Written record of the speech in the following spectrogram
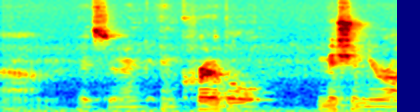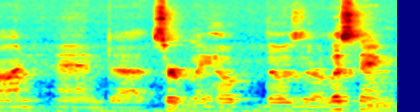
Um, it's an incredible mission you're on, and uh, certainly hope those that are listening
